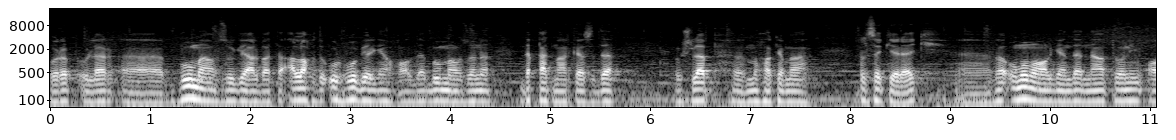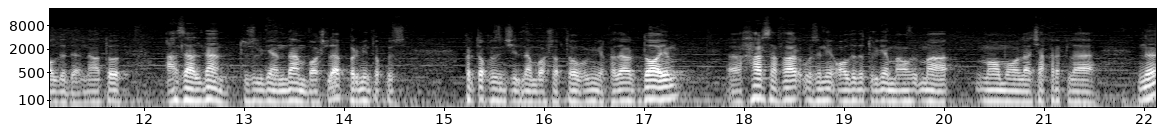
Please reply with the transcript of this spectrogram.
ko'rib ular e, bu mavzuga albatta alohida urg'u bergan holda bu mavzuni diqqat markazida ushlab e, muhokama qilsa kerak. E, va umuman olganda natoning oldida nato azaldan tuzilgandan boshlab bir ming to'qqiz yuz qirq to'qqizinchi yildan boshlab to bugunga qadar doim har safar o'zining oldida turgan muammolar chaqiriqlar ni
